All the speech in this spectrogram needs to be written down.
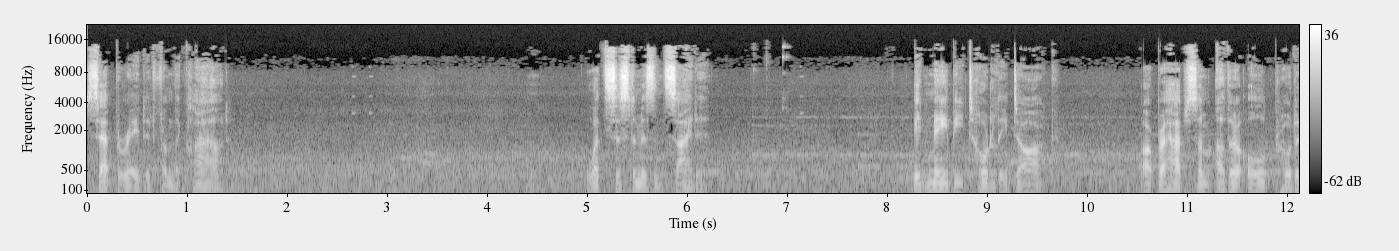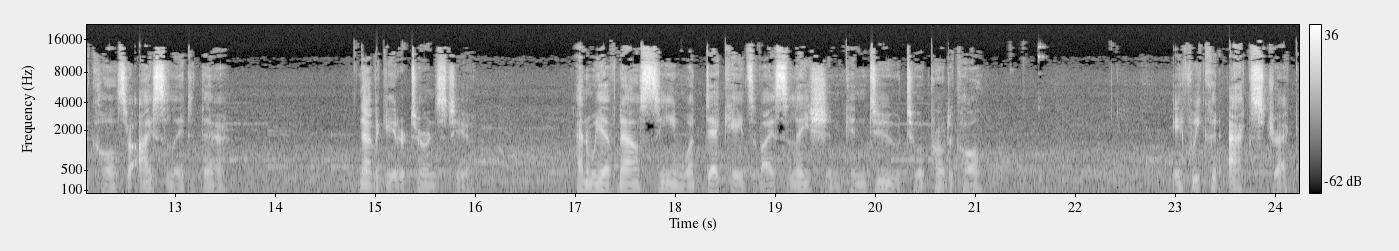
separated from the cloud. What system is inside it? It may be totally dark, or perhaps some other old protocols are isolated there. Navigator turns to you. And we have now seen what decades of isolation can do to a protocol. If we could extract,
